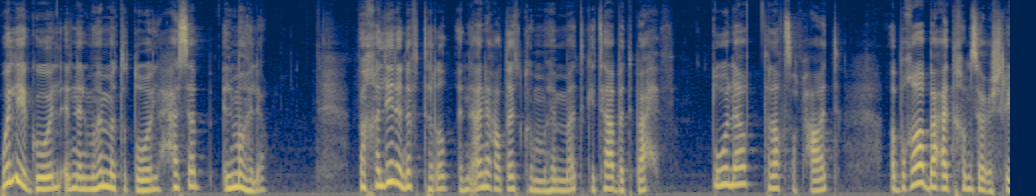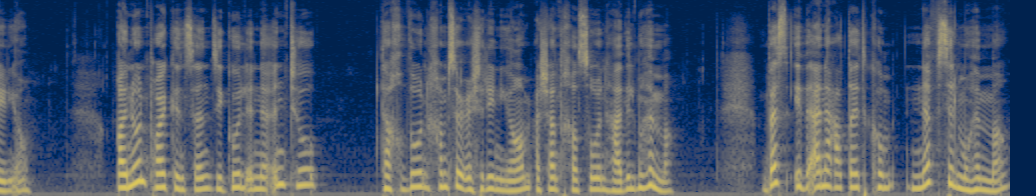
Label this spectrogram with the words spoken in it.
واللي يقول أن المهمة تطول حسب المهلة. فخلينا نفترض أن أنا أعطيتكم مهمة كتابة بحث طولة ثلاث صفحات أبغاه بعد 25 يوم. قانون باركنسونز يقول أن أنتوا تأخذون 25 يوم عشان تخلصون هذه المهمة. بس إذا أنا أعطيتكم نفس المهمة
